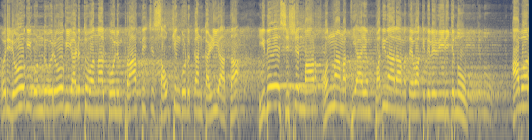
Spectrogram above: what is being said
ഒരു രോഗി കൊണ്ട് ഒരു രോഗി അടുത്തു വന്നാൽ പോലും പ്രാർത്ഥിച്ച് സൗഖ്യം കൊടുക്കാൻ കഴിയാത്ത ഇതേ ശിഷ്യന്മാർ ഒന്നാം അധ്യായം പതിനാലാമത്തെ വാക്യത്തിൽ എഴുതിയിരിക്കുന്നു. അവർ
